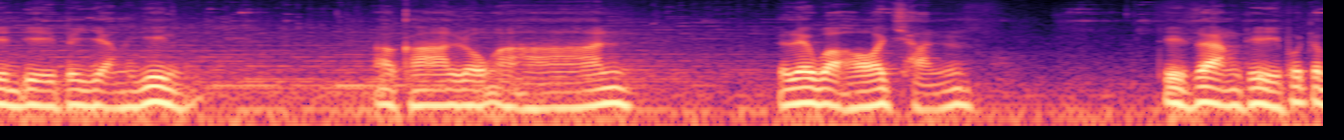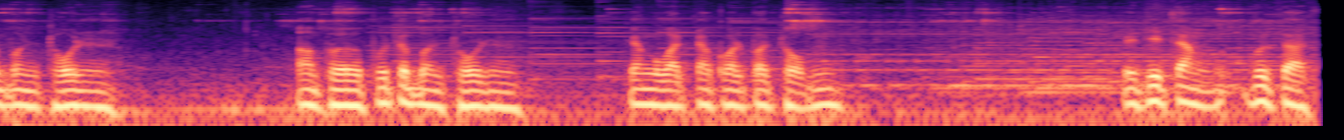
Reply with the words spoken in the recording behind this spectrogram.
ยินดีไปอย่างยิ่ง อาคารโรงอาหารเรียกว่าหอฉัน ที่สร้างที่พุทธมณฑลอำเภอพุทธมณฑลจังหวัดนครปฐมเป็นที่ตั้งพุทธศาส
